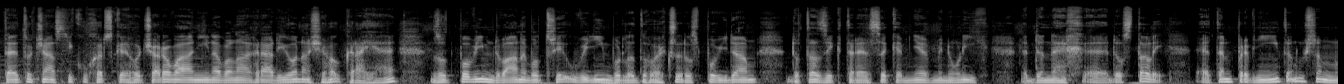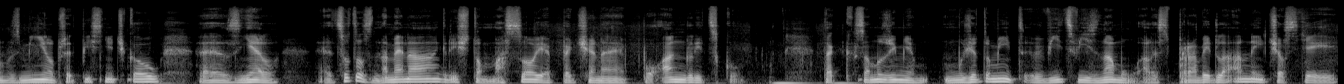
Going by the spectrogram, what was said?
V této části kucharského čarování na vlnách rádio našeho kraje zodpovím dva nebo tři, uvidím podle toho, jak se rozpovídám, dotazy, které se ke mně v minulých dnech eh, dostaly. Eh, ten první, ten už jsem zmínil před písničkou, eh, zněl, co to znamená, když to maso je pečené po anglicku tak samozřejmě může to mít víc významů, ale z pravidla a nejčastěji,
